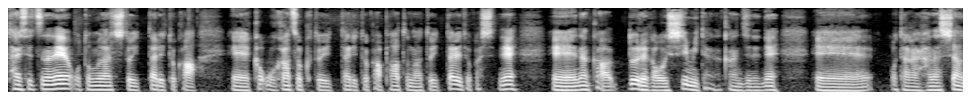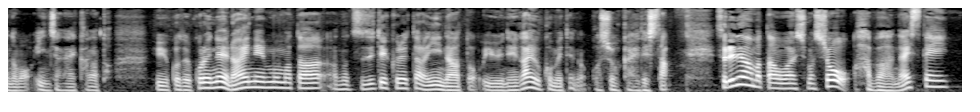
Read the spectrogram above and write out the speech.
大切なね、お友達と行ったりとか、えー、ご家族と行ったりとか、パートナーと行ったりとかしてね、えー、なんか、どれが美味しいみたいな感じでね、えー、お互い話し合うのもいいんじゃないかなということで、これね、来年もまた、あの、続いてくれたらいいなという願いを込めてのご紹介でした。それではまたお会いしましょう。Have a nice day!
